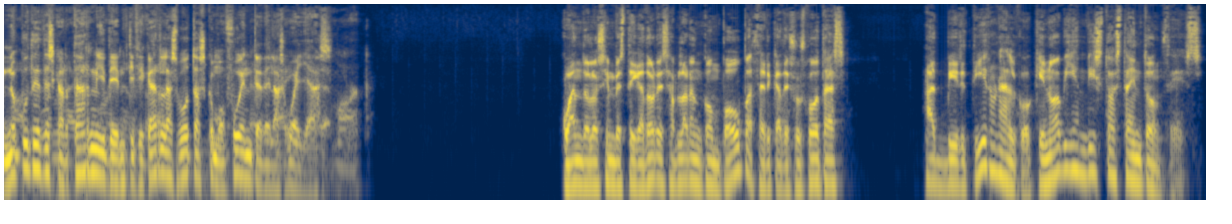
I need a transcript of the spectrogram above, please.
No pude descartar ni identificar las botas como fuente de las huellas. Cuando los investigadores hablaron con Pope acerca de sus botas, advirtieron algo que no habían visto hasta entonces.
